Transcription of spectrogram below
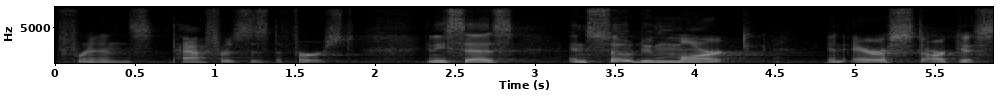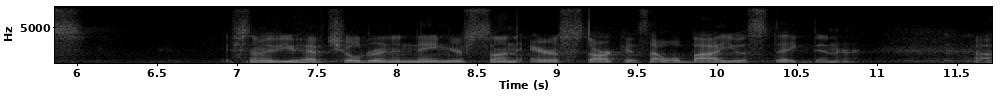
friends. Epaphras is the first. And he says, And so do Mark and Aristarchus. If some of you have children and name your son Aristarchus, I will buy you a steak dinner. Uh,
